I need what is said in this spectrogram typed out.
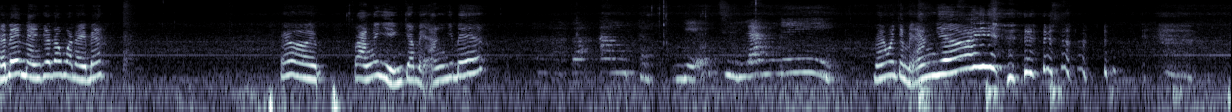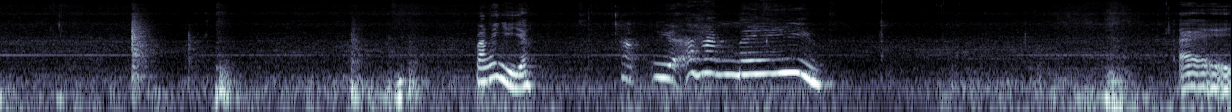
bé bé mang cái đó qua đây bé bé ơi con ăn cái gì cho mẹ ăn với bé Con ăn thịt dẻo xì lanh đi. mang qua cho mẹ ăn với ăn cái gì vậy Thật dẻo honey. Ê,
